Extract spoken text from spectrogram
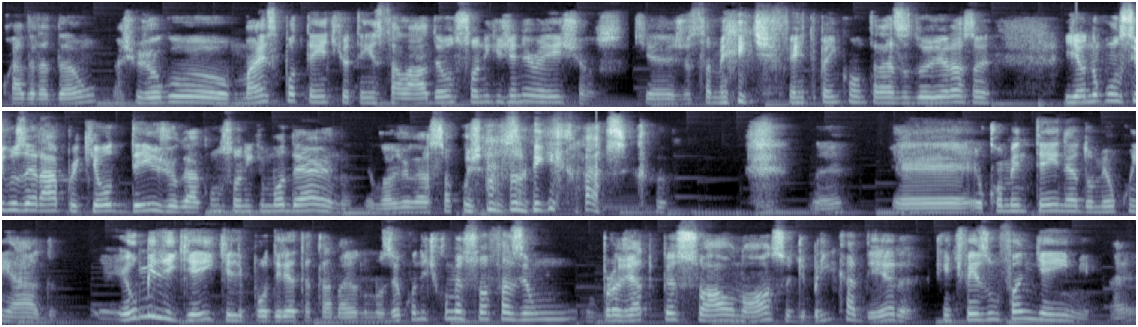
quadradão. Acho que o jogo mais potente que eu tenho instalado é o Sonic Generations, que é justamente feito para encontrar essas duas gerações. E eu não consigo zerar porque eu odeio jogar com Sonic moderno. Eu gosto de jogar só com o Sonic clássico. né? É, eu comentei né, do meu cunhado. Eu me liguei que ele poderia estar trabalhando no museu quando a gente começou a fazer um, um projeto pessoal nosso de brincadeira, que a gente fez um fangame. Né?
